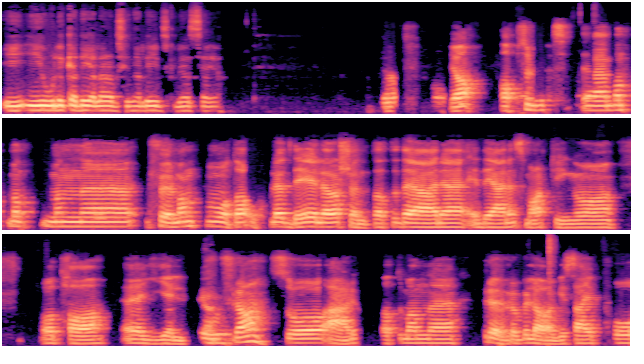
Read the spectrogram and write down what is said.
i, i olika delar av sina liv skulle jag säga. Ja, ja absolut. Eh, man, man, man, eh, før man på en måte har opplevd det, eller har skjønt at det är eh, det er en smart ting å, å ta uh, hjelp fra, så er det at man uh, prøver å belage seg på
